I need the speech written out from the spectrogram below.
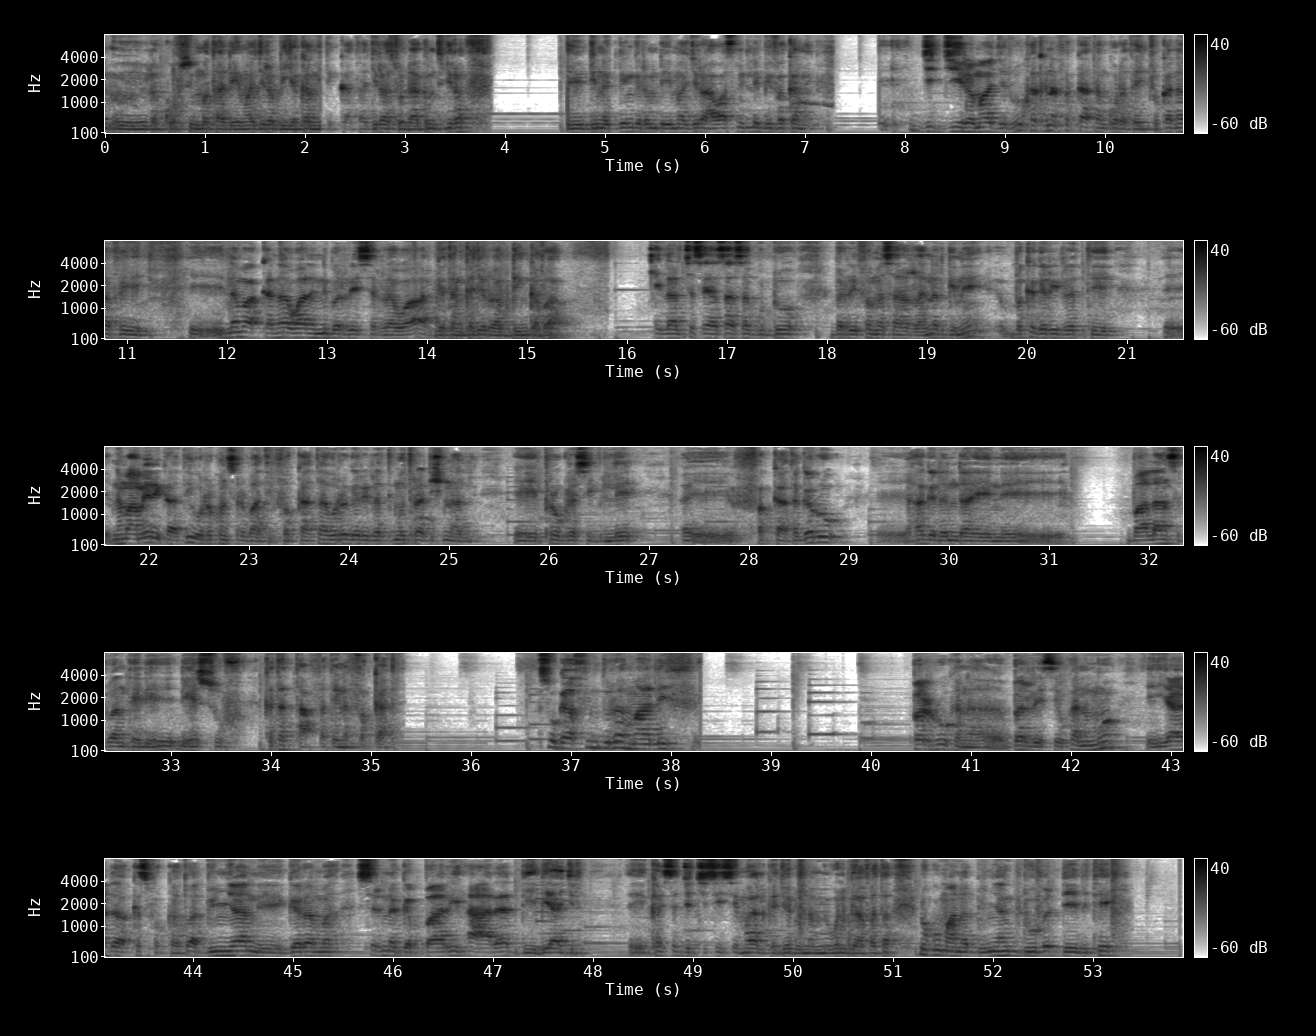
lakkoofsi uummataa deemaa jira biyya kamii xiqqaataa jira sodaa kamtu jira dinagdeen garam deemaa jira hawaasni illee bifa kami jijjiiramaa jiru ka kana fakkaatan qorata jechuudha. Kanaaf nama akkanaa waan inni barreessirraa waa argatan ka jedhu abdiin qaba. Ilaalcha siyaasaa isaa guddoo barreeffama isaarraa hin argine bakka garii irratti nama Ameerikaati warra konservaatiif fakkaata warra garii irratti immoo tiraadishinaal piroogiresiiv illee fakkaata garuu haga danda'een baalaansi waan ta'e dhiheessuuf ka fakkaata. So gaaffiin dura maaliif barruu kana barreesse yookaan immoo yaada akkas fakkaatu addunyaan gara sirna gabbaarii haaraa deebi'aa jirti. Kan isa jechisiise maal ka jedhu namni wal gaafata. Dhugumaan addunyaan duuba deebitee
